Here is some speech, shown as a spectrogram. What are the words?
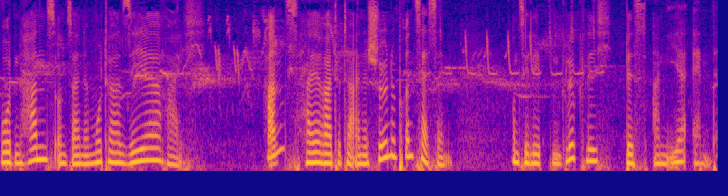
wurden Hans und seine Mutter sehr reich. Hans heiratete eine schöne Prinzessin, und sie lebten glücklich bis an ihr Ende.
